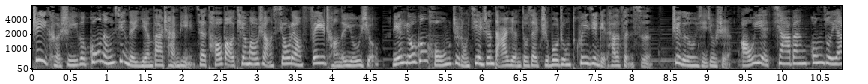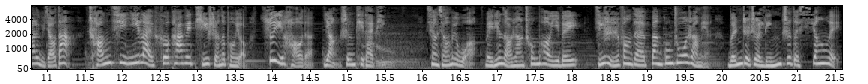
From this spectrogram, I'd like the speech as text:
这可是一个功能性的研发产品，在淘宝、天猫上销量非常的优秀，连刘畊宏这种健身达人都在直播中推荐给他的粉丝。这个东西就是熬夜加班、工作压力比较大、长期依赖喝咖啡提神的朋友最好的养生替代品。像小美我每天早上冲泡一杯，即使是放在办公桌上面，闻着这灵芝的香味，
